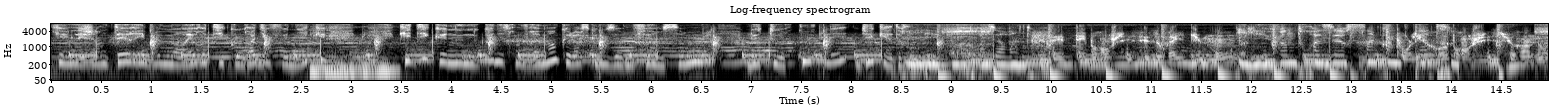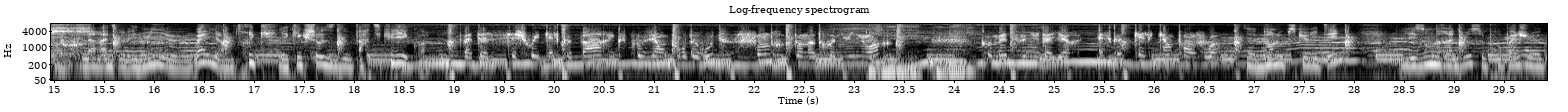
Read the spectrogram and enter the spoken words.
Qu'il y a une légende terriblement érotico-radiophonique qui dit que nous ne connaîtrons vraiment que lorsque nous aurons fait ensemble le tour complet du cadran. Il est 23h23. C'est débrancher ses oreilles du monde Il est 23h54. pour les rebrancher sur un autre. La radio la nuit, euh, ouais, il y a un truc, il y a quelque chose de particulier, quoi. Va-t-elle s'échouer quelque part, exploser en cours de route, fondre dans notre nuit noire? Comète venue d'ailleurs, est-ce que quelqu'un t'envoie? Dans l'obscurité, les ondes radio se propagent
